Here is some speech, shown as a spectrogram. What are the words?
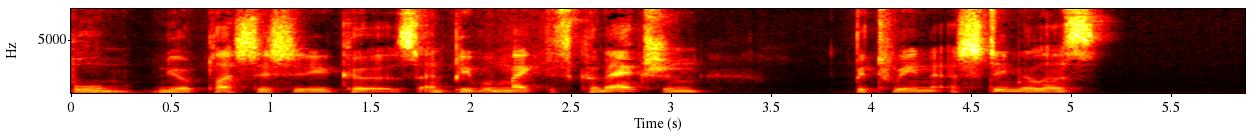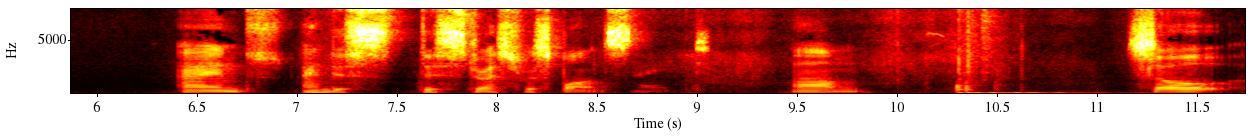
boom, neuroplasticity occurs, and people make this connection between a stimulus and and this this stress response. Right. Um, so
